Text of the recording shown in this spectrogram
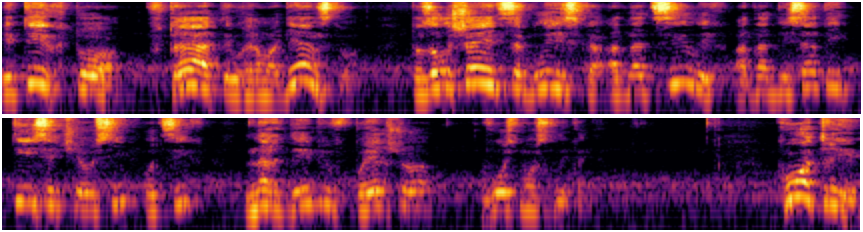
і тих, хто втратив громадянство, то залишається близько 1,1 тисячі осіб оцих нардепів першого восьмого скликання, котрі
